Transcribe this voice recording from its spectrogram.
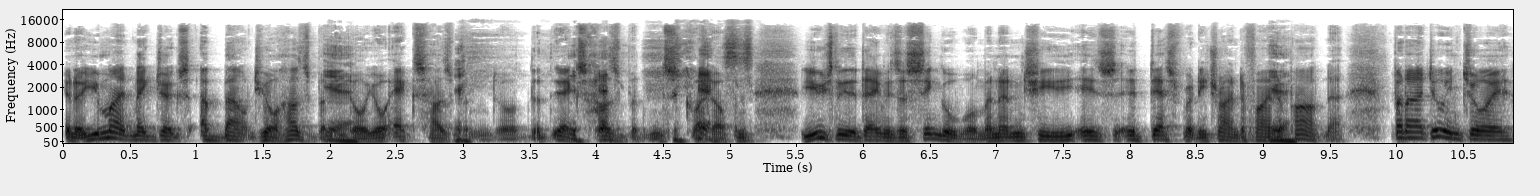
You know, you might make jokes about your husband yeah. or your ex-husband or the ex-husbands quite yes. often. Usually, the dame is a single woman and she is desperately trying to find yeah. a partner. But I do enjoy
